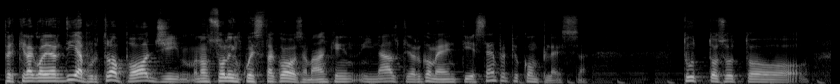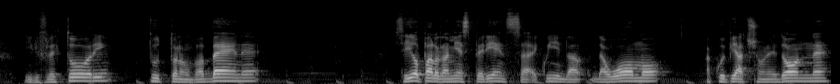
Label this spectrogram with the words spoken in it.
Perché la goliardia purtroppo oggi, non solo in questa cosa, ma anche in, altri argomenti, è sempre più complessa. Tutto sotto i riflettori, tutto non va bene. Se io parlo della mia esperienza e quindi da, da uomo a cui piacciono le donne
